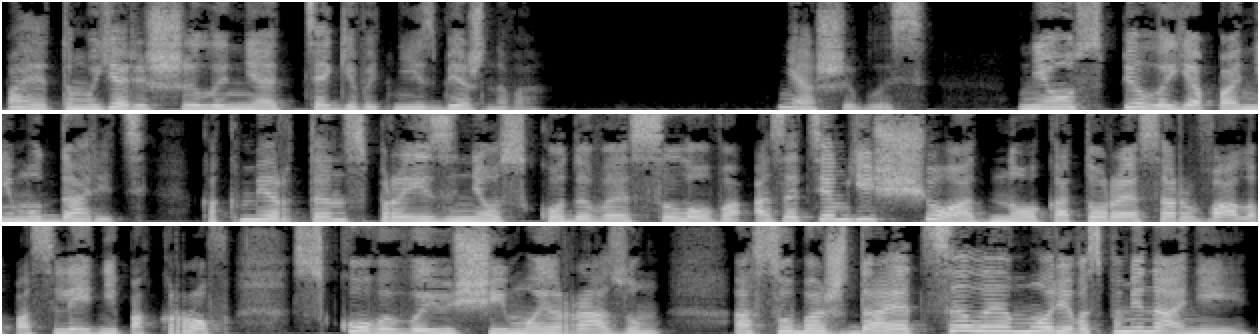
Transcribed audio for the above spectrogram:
Поэтому я решила не оттягивать неизбежного. Не ошиблась. Не успела я по ним ударить, как Мертенс произнес кодовое слово, а затем еще одно, которое сорвало последний покров, сковывающий мой разум, освобождая целое море воспоминаний.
